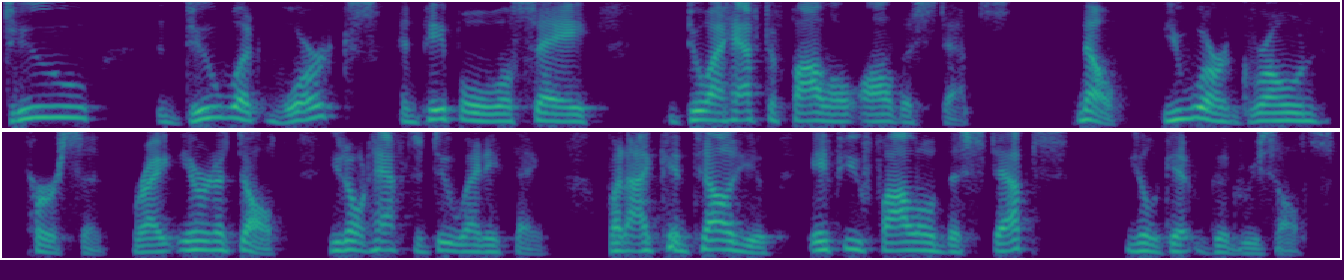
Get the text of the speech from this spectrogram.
do do what works and people will say do i have to follow all the steps? No you are a grown person right? You're an adult. You don't have to do anything. But i can tell you if you follow the steps you'll get good results.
